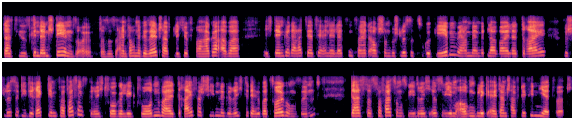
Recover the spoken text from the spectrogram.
dass dieses Kind entstehen soll? Das ist einfach eine gesellschaftliche Frage. Aber ich denke, da hat es jetzt ja in der letzten Zeit auch schon Beschlüsse zu gegeben. Wir haben ja mittlerweile drei Beschlüsse, die direkt dem Verfassungsgericht vorgelegt vorgelegt wurden, weil drei verschiedene Gerichte der Überzeugung sind, dass das verfassungswidrig ist, wie im Augenblick Elternschaft definiert wird.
